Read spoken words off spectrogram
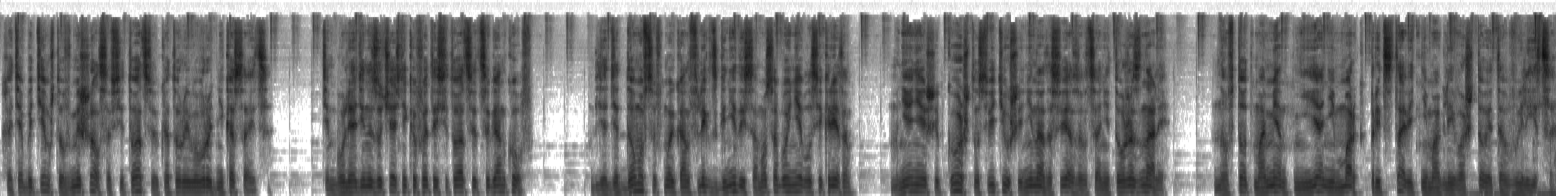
Хотя бы тем, что вмешался в ситуацию, которая его вроде не касается. Тем более один из участников этой ситуации – Цыганков. Для детдомовцев мой конфликт с гнидой, само собой, не был секретом. Мнение Шипко, что с Витюшей не надо связываться, они тоже знали. Но в тот момент ни я, ни Марк представить не могли, во что это выльется.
